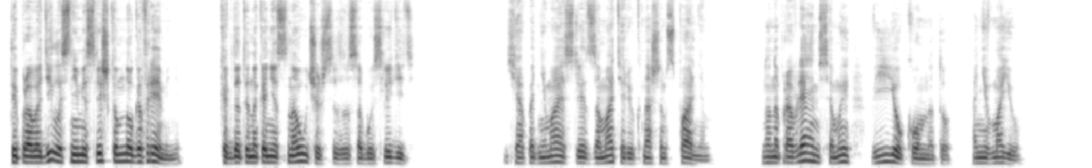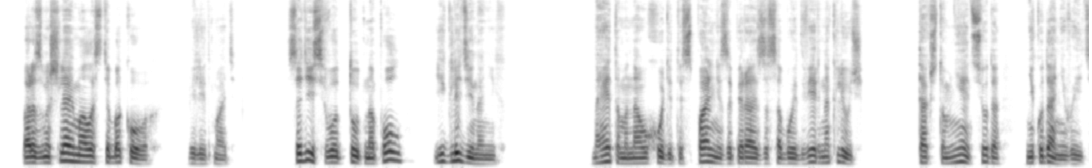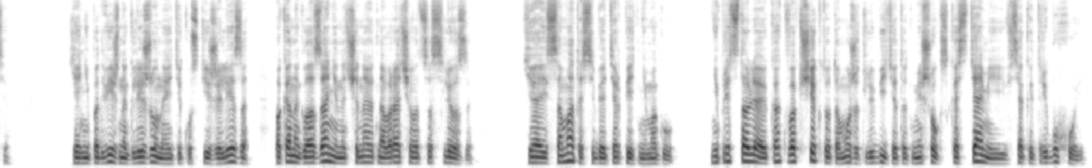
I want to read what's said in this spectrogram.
«Ты проводила с ними слишком много времени, когда ты, наконец, научишься за собой следить». Я поднимаюсь след за матерью к нашим спальням, но направляемся мы в ее комнату, а не в мою. «Поразмышляй малость о Баковых», — велит мать. «Садись вот тут на пол и гляди на них. На этом она уходит из спальни, запирая за собой дверь на ключ, так что мне отсюда никуда не выйти. Я неподвижно гляжу на эти куски железа, пока на глаза не начинают наворачиваться слезы. Я и сама-то себя терпеть не могу. Не представляю, как вообще кто-то может любить этот мешок с костями и всякой требухой.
